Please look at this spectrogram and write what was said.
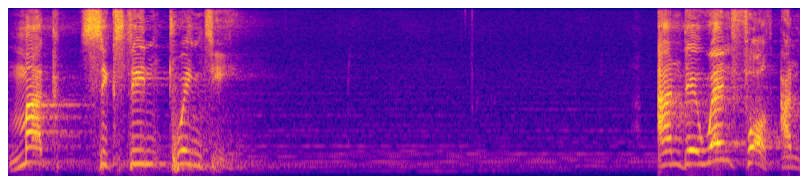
mark 16 20 and they went forth and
